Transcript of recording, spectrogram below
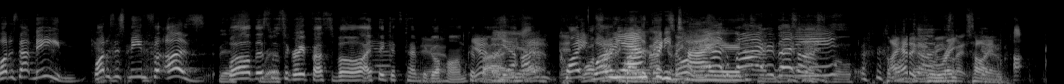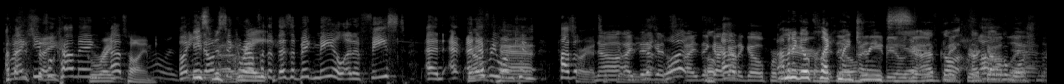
What? What does that mean? What does this mean for us? Well, this was a great festival. I think it's time to go home. Goodbye. Yeah, Yeah. I'm quite Well, worried. Yeah, I'm pretty big noise. tired. Bye, everybody. I had a Come great time. Can Thank you for say, coming. Great Um, time. Wait, you This don't was stick around for the, there's a big meal and a feast, and and Go, everyone Kat. can have. Sorry, a, I no, I think it's. I think I gotta go I'm gonna go collect my I need to drinks. yeah, I've got, sure I've got to wash my.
